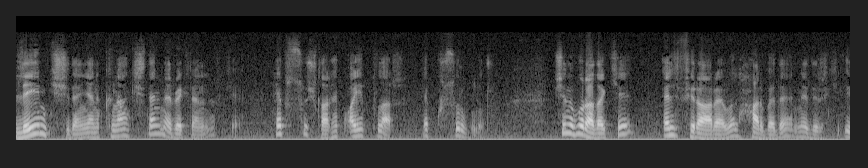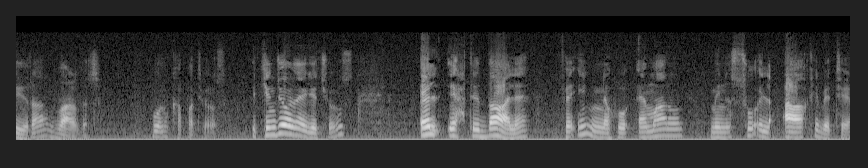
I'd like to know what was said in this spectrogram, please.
Lehim kişiden yani kınan kişiden ne beklenir ki? Hep suçlar, hep ayıplar, hep kusur bulur. Şimdi buradaki el firare vel harbede nedir ki? İra vardır. Bunu kapatıyoruz. İkinci örneğe geçiyoruz. El ihtidale fe innehu emanun min su'il akibeti.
